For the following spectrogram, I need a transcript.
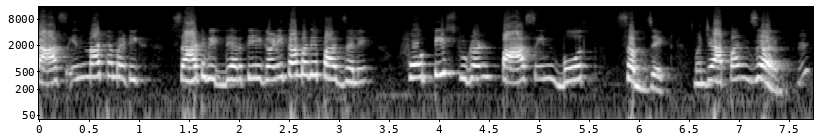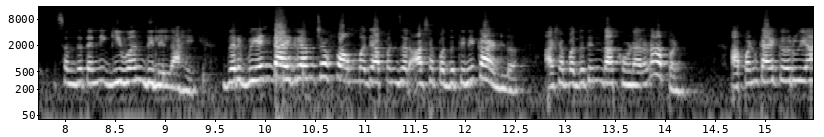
pass in mathematics साठ विद्यार्थी हे गणितामध्ये पास झाले. Forty student pass in both subject म्हणजे आपण जर समजा त्यांनी गिवन दिलेलं आहे. जर व्हेन डायग्रामच्या फॉर्ममध्ये आपण जर अशा पद्धतीने काढलं अशा पद्धतीने दाखवणार ना आपण. आपण काय करूया?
